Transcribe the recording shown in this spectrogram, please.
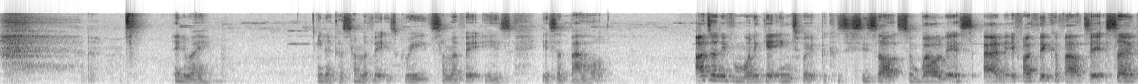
Anyway, you know, because some of it is greed, some of it is is about. I don't even want to get into it because this is arts and wellness, and if I think about it, so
